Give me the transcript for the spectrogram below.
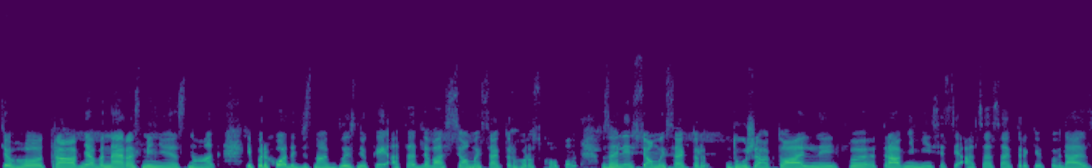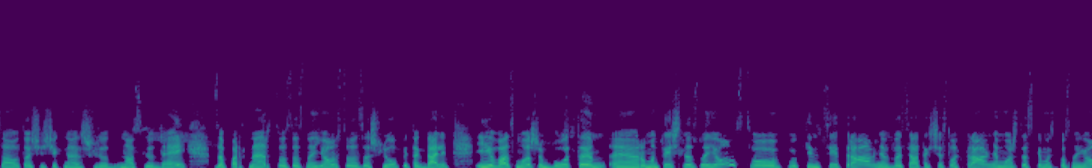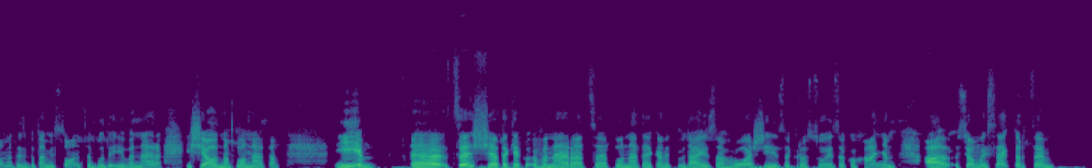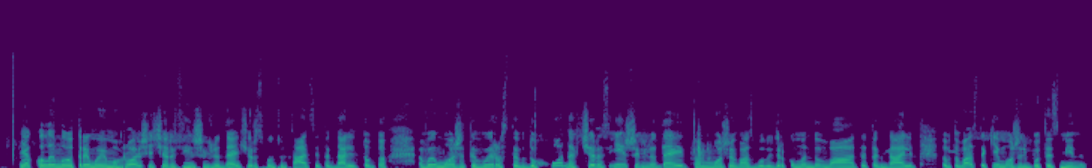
травня Венера змінює знак і переходить в знак Близнюки, а це для вас сьомий сектор гороскопу. Взагалі, сьомий сектор дуже актуальний в травні місяці, а це сектор, який відповідає за оточуючих нас лю- нас людей, за партнерство, за знайомство, за шлюб і так далі. І у вас може бути е, романтичне знайомство в кінці травня, в 20-х числах травня. Можете з кимось познайомитись, бо там і сонце буде, і Венера, і ще одна планета. І це ще так як Венера, це планета, яка відповідає за гроші, за красу, і за кохання. А сьомий сектор це як коли ми отримуємо гроші через інших людей, через консультації і так далі. Тобто ви можете вирости в доходах через інших людей. Там може вас будуть рекомендувати і так далі. Тобто, у вас такі можуть бути зміни.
